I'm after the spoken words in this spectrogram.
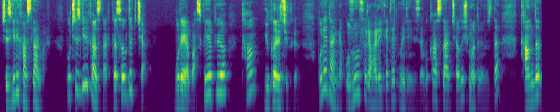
çizgili kaslar var. Bu çizgili kaslar kasıldıkça buraya baskı yapıyor, kan yukarı çıkıyor. Bu nedenle uzun süre hareket etmediğinizde, bu kaslar çalışmadığınızda kanda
